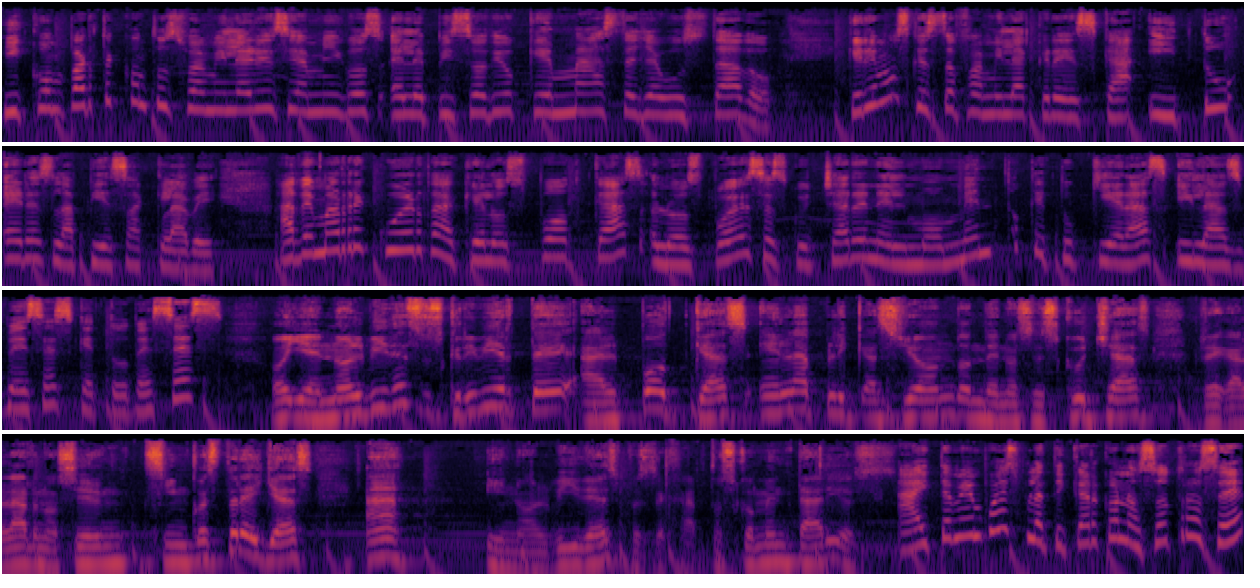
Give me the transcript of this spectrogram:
y comparte con tus familiares y amigos el episodio que más te haya gustado. Queremos que esta familia crezca y tú eres la pieza clave. Además recuerda que los podcasts los puedes escuchar en el momento que tú quieras y las veces que tú desees. Oye, no olvides suscribirte al podcast en la aplicación donde nos escuchas, regalarnos 5 estrellas. Ah, y no olvides pues dejar tus comentarios. Ahí también puedes platicar con nosotros, ¿eh?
